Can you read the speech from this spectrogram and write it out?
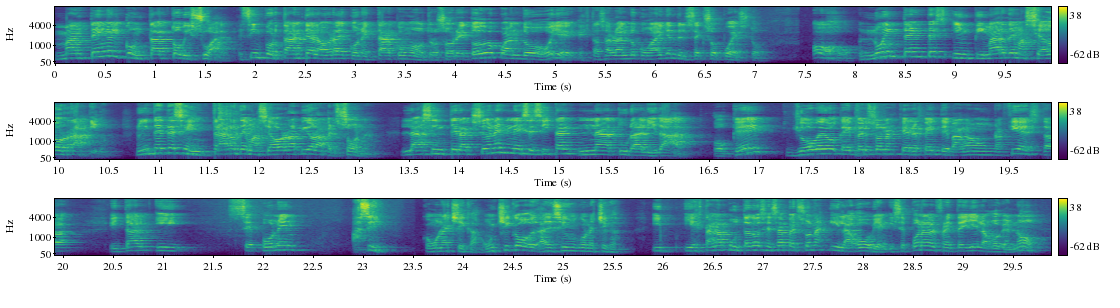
Mantén el contacto visual, es importante a la hora de conectar con otros, sobre todo cuando, oye, estás hablando con alguien del sexo opuesto. Ojo, no intentes intimar demasiado rápido, no intentes entrar demasiado rápido a la persona. Las interacciones necesitan naturalidad, ¿ok? Yo veo que hay personas que de repente van a una fiesta, y tal, y se ponen así, con una chica, un chico así con una chica, y, están apuntándose a esa persona y la agobian, y se ponen al frente de ella y la agobian. No,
